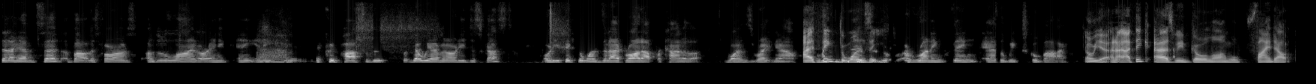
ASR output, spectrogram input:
that I haven't said about as far as under the line or any any any, any that could possibly that we haven't already discussed, or do you think the ones that I brought up are kind of the ones right now? I We think the ones that you, a, running thing as the weeks go by. Oh yeah, and I I think as we go along, we'll find out,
